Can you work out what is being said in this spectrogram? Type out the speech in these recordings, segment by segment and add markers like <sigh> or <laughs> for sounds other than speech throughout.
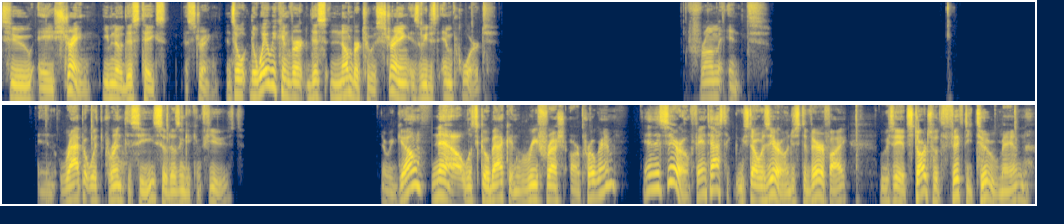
to a string, even though this takes a string. And so the way we convert this number to a string is we just import from int and wrap it with parentheses so it doesn't get confused. There we go. Now let's go back and refresh our program and it's zero. Fantastic. We start with zero and just to verify, we say it starts with 52, man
